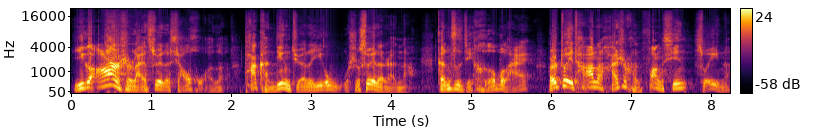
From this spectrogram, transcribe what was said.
一个二十来岁的小伙子，他肯定觉得一个五十岁的人呢，跟自己合不来，而对他呢还是很放心，所以呢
